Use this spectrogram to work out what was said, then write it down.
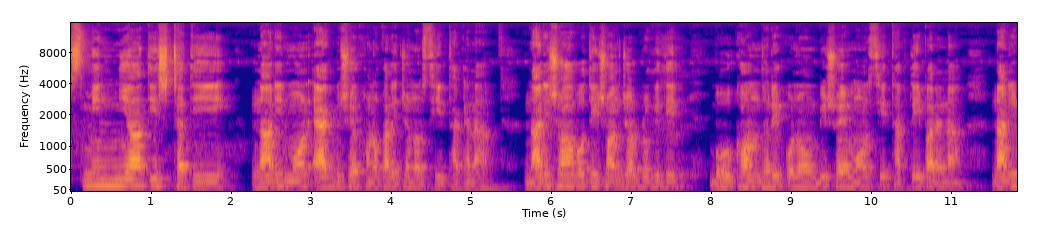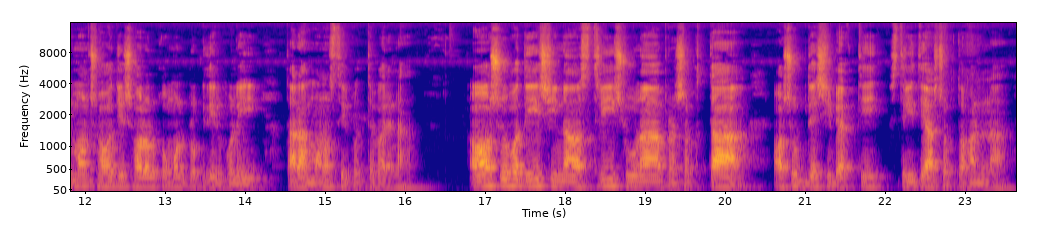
স্মিন্যাতিষ্ঠতি। নারীর মন এক বিষয়ে ক্ষণকালের জন্য স্থির থাকে না। নারী স্বভাবতই চঞ্চল প্রকৃতির। বহুক্ষণ ধরে কোনো বিষয়ে মন স্থির থাকতেই পারে না। নারীর মন সহজে সরল কোমল প্রকৃতির হলেই তারা মনস্থির করতে পারে না। অশুভ দেশী না স্ত্রী সুনা প্রসক্তা। অশুভ দেশী ব্যক্তি স্ত্রীতে আসক্ত হন না।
